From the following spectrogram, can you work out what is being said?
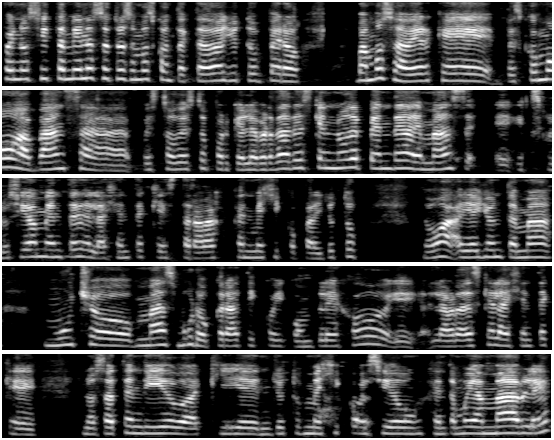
Bueno, sí, también nosotros hemos contactado a YouTube, pero vamos a ver que, pues, cómo avanza pues todo esto, porque la verdad es que no depende además eh, exclusivamente de la gente que trabaja en México para YouTube, ¿no? Ahí hay un tema mucho más burocrático y complejo. Eh, la verdad es que la gente que nos ha atendido aquí en YouTube México ha sido gente muy amable,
